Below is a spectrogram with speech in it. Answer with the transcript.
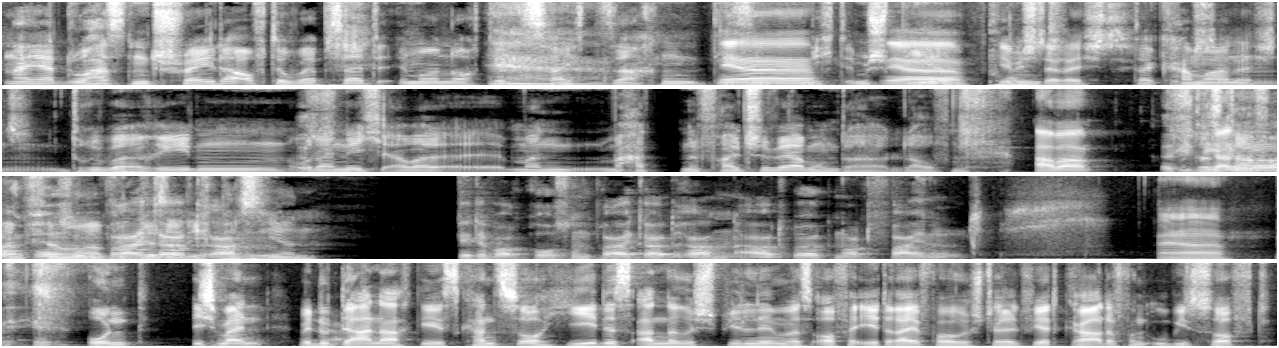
Naja, du hast einen Trailer auf der Website immer noch, der zeigt Sachen, die Ja, sind nicht im Spiel. Ja, gebe ich dir recht. Da kann man drüber reden oder nicht, aber äh, man hat eine falsche Werbung da laufen. Aber das darf einem Firma wie Blizzard nicht passieren. Steht aber auch groß und breiter dran, Artwork not final. äh, und ich meine, wenn du danach gehst, kannst du auch jedes andere Spiel nehmen, was auf der E3 vorgestellt wird, gerade von Ubisoft.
